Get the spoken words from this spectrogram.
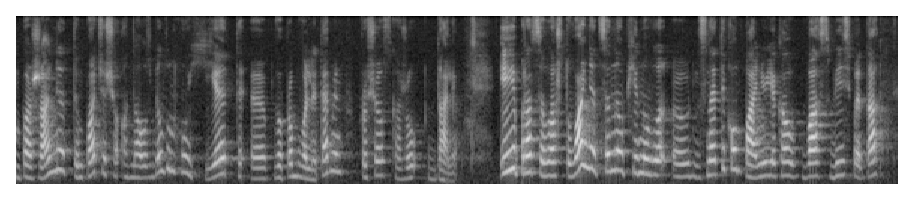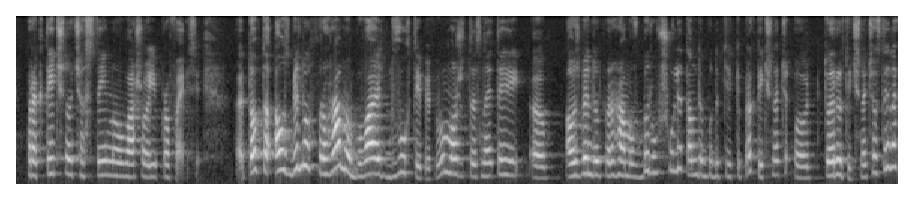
бажання, тим паче, що на аусбілдингу є е, випробувальний термін, про що скажу далі. І працевлаштування це необхідно знайти компанію, яка вас візьме та практичну частину вашої професії. Е, Тобто аусбілдинг програми бувають двох типів. Ви можете знайти аусбілдинг програму в Берушулі, там де буде тільки практична теоретична частина,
